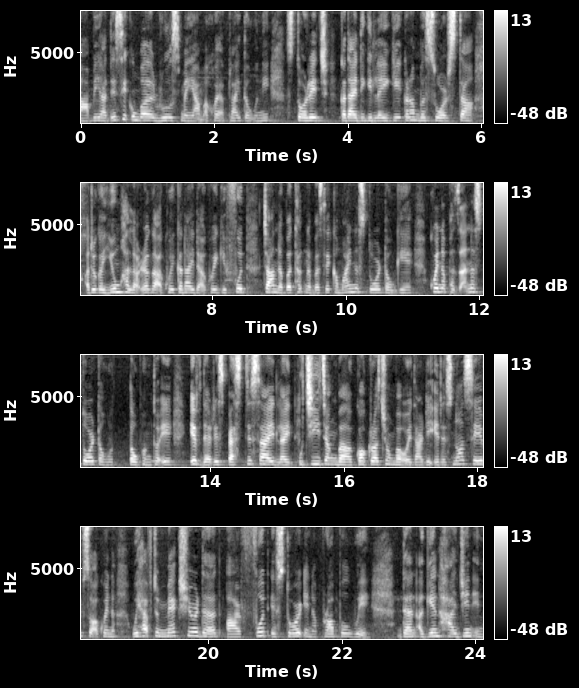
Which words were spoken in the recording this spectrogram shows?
nabi ade सिकुंबा रूल्स मैम अखोय अप्लाई तौनी स्टोरेज कदाइदगी लेगे करम सोर्सता अदुगा युम हलरगा अखोय कदाइदा अखोयगी फूड चानब थकनब से कमाइन स्टोर तौगे अखोयना फजाना स्टोर तौ तौफम थोए if there is pesticide like उची चंगबा कॉकरोच चंगबा ओइतारदी it is not safe so अखोयना we have to make sure that our food is store in a proper way then again hygiene in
